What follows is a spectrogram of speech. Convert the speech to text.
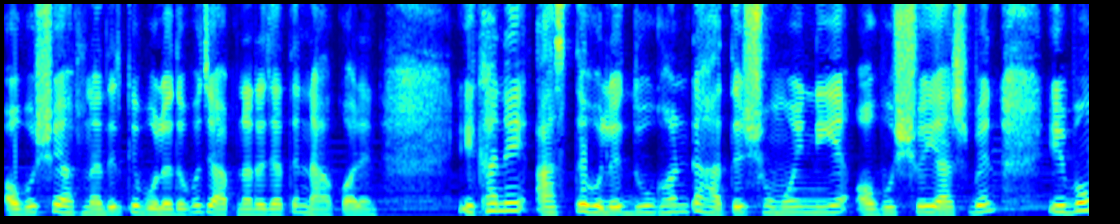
অবশ্যই আপনাদেরকে বলে দেবো যে আপনারা যাতে না করেন। এখানে আসতে হলে দু ঘণ্টা হাতে সময় নিয়ে অবশ্যই আসবেন এবং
